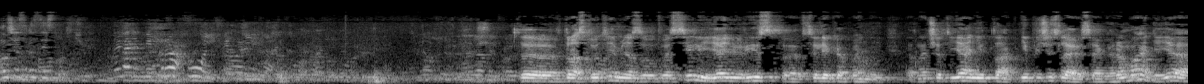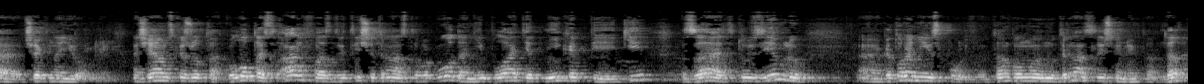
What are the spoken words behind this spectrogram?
Он сейчас разъяснит. Дайте микрофон человеку. Э, Здравствуйте, меня зовут Василий, я юрист э, в селе Капани. Значит, я не так, не причисляю себя к громаде, я человек наемный. Значит, я вам скажу так, у Лотос Альфа с 2013 года не платят ни копейки за ту землю, э, которую они используют. Там, по-моему, 13 с лишним гектар, да?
